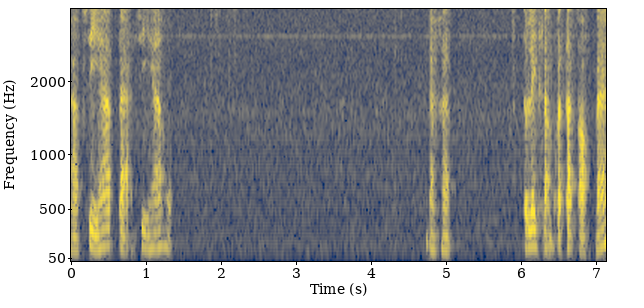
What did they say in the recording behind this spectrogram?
ครับสี่ห้าแปดสี่ห้าหกนะครับ ตัวเลขสามก็ตัดออกนะ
